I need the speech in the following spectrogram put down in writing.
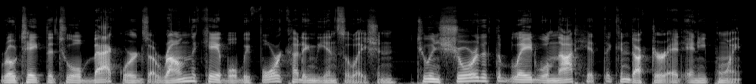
Rotate the tool backwards around the cable before cutting the insulation to ensure that the blade will not hit the conductor at any point.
